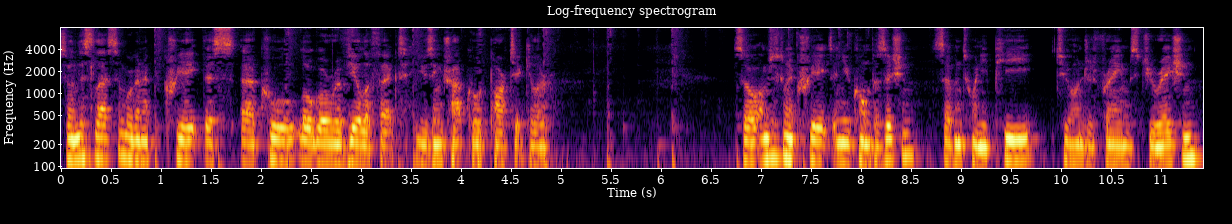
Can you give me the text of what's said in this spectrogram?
So in this lesson we're going to create this uh, cool logo reveal effect using Trapcode Particular. So I'm just going to create a new composition, 720p, 200 frames duration.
